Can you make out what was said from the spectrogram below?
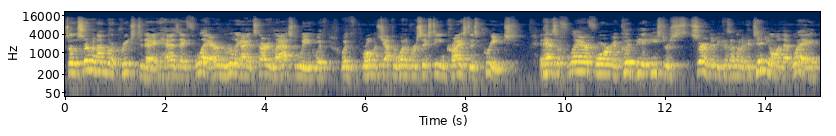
So the sermon I'm going to preach today has a flair, and really I had started last week with, with Romans chapter 1 and verse 16, Christ is preached. It has a flair for, it could be an Easter sermon because I'm going to continue on that way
